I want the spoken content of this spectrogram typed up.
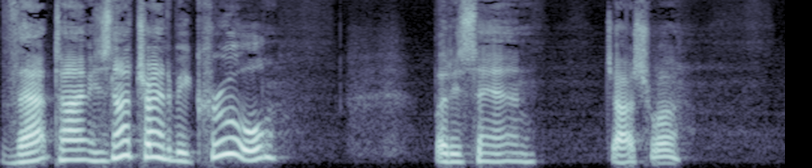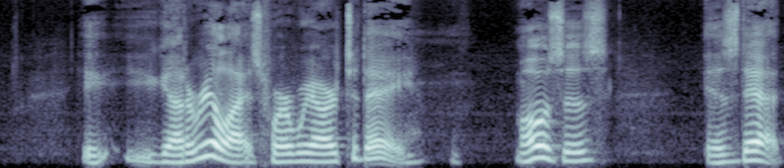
that time, He's not trying to be cruel, but He's saying, Joshua, you, you got to realize where we are today. Moses is dead.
